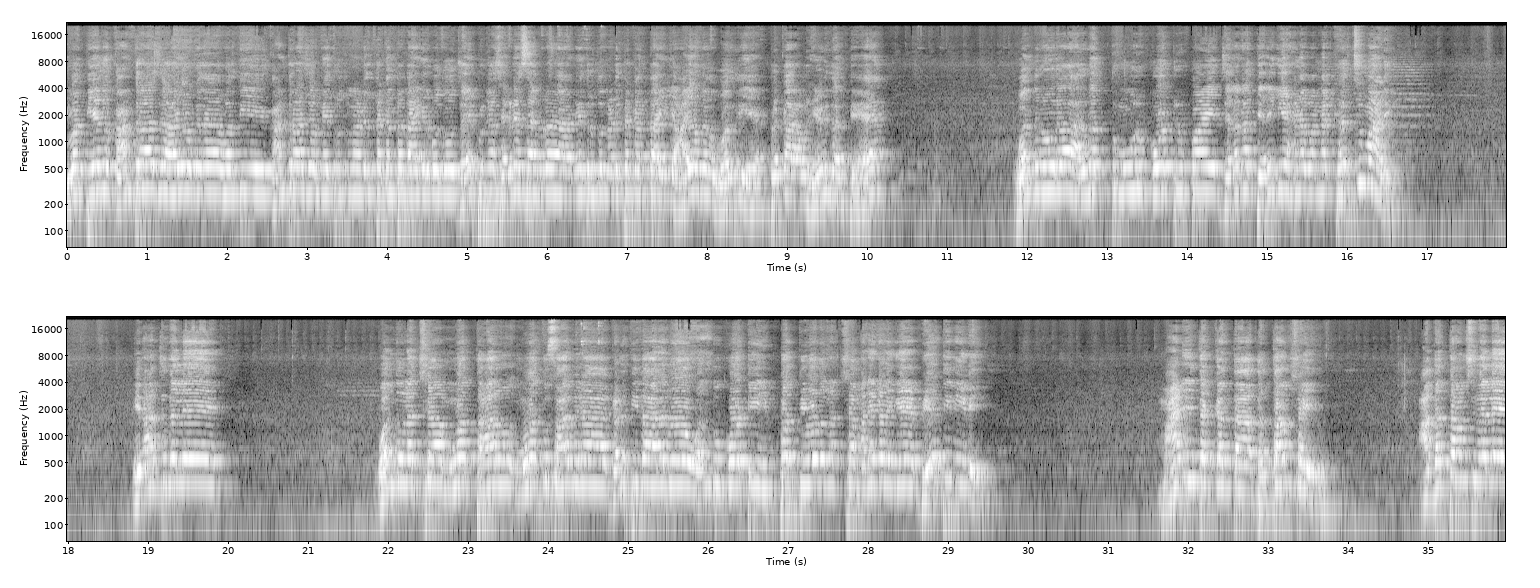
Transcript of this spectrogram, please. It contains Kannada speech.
ಇವತ್ತೇನು ಕಾಂತರಾಜ್ ಆಯೋಗದ ವರದಿ, ಕಾಂತರಾಜ್ ಅವರ ನೇತೃತ್ವ ನಡೀತಕ್ಕಂಥದ್ದಾಗಿರ್ಬೋದು ಜಯಪ್ರಕಾಶ್ ಹೆಗಡೆ ಸಾಹೇಬರ ನೇತೃತ್ವ ನಡೀತಕ್ಕಂಥ ಈ ಆಯೋಗದ ವರದಿ ಪ್ರಕಾರ ಅವ್ರು ಹೇಳಿದಂತೆ ಒಂದು ನೂರ ಅರವತ್ತ್ ಮೂರು ಕೋಟಿ ರೂಪಾಯಿ ಜನರ ತೆರಿಗೆ ಹಣವನ್ನ ಖರ್ಚು ಮಾಡಿ ಈ ರಾಜ್ಯದಲ್ಲಿ ಒಂದು ಲಕ್ಷ ಮೂವತ್ತಾರು, ಮೂವತ್ತು ಸಾವಿರ ಗಣತಿದಾರರು ಒಂದು ಕೋಟಿ ಇಪ್ಪತ್ತೇಳು ಲಕ್ಷ ಮನೆಗಳಿಗೆ ಭೇಟಿ ನೀಡಿ ಮಾಡಿರ್ತಕ್ಕಂಥ ದತ್ತಾಂಶ ಇದು. ಆ ದತ್ತಾಂಶದಲ್ಲಿ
